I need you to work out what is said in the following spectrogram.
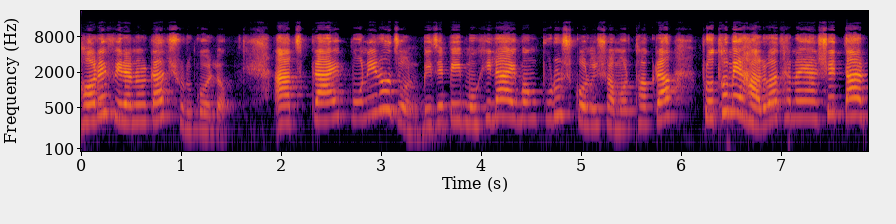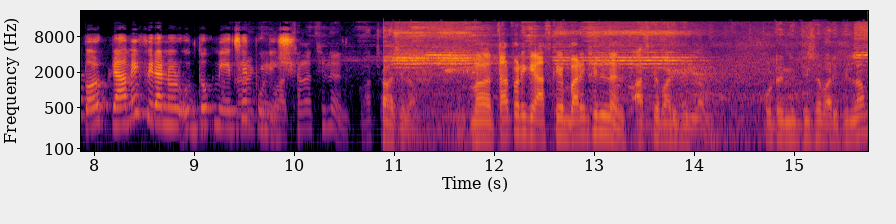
ঘরে ফেরানোর কাজ শুরু করল। আজ প্রায় পনেরো জন বিজেপি মহিলা এবং পুরুষ কর্মী সমর্থকরা প্রথমে হারোয়া থানায় আসে, তারপর গ্রামে ফেরানোর উদ্যোগ নিয়েছে পুলিশ। ছাড়া ছিলাম। তারপরে কি আজকে বাড়ি ফিরলেন? আজকে বাড়ি ফিরলাম। কোর্টের নির্দেশে বাড়ি ফিরলাম।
